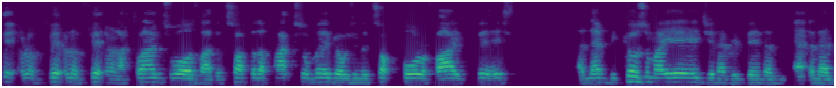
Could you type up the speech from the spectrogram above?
fitter and fitter and fitter, and I climbed towards like the top of the pack. So maybe I was in the top four or five fittest. And then because of my age and everything, and and then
